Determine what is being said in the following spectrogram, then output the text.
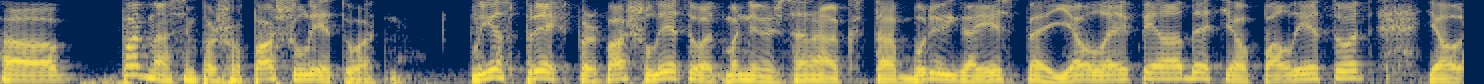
Uh, Parunāsim par šo pašu lietotni. Liels prieks par pašu lietotni. Man jau ir sanākusi tā burvīgā iespēja jau lejupielādēt, jau palietot, jau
